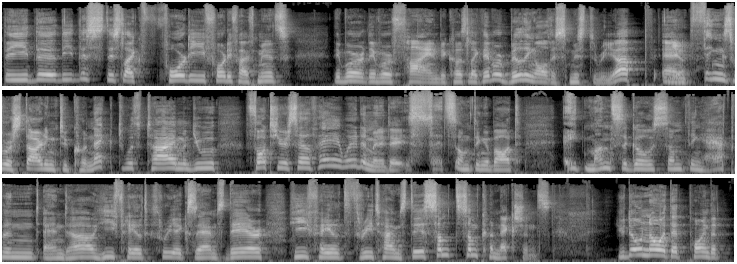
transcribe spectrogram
the the, the this this like 40 45 minutes they were they were fine because like they were building all this mystery up and yeah. things were starting to connect with time and you thought to yourself hey wait a minute they said something about eight months ago something happened and uh, he failed three exams there he failed three times this some some connections you don't know at that point that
